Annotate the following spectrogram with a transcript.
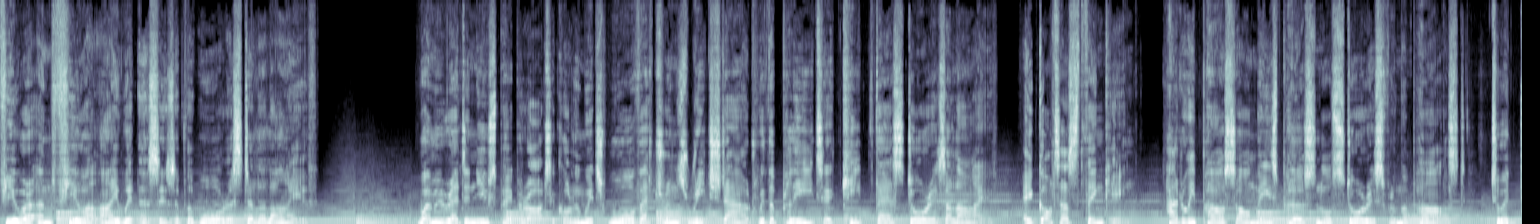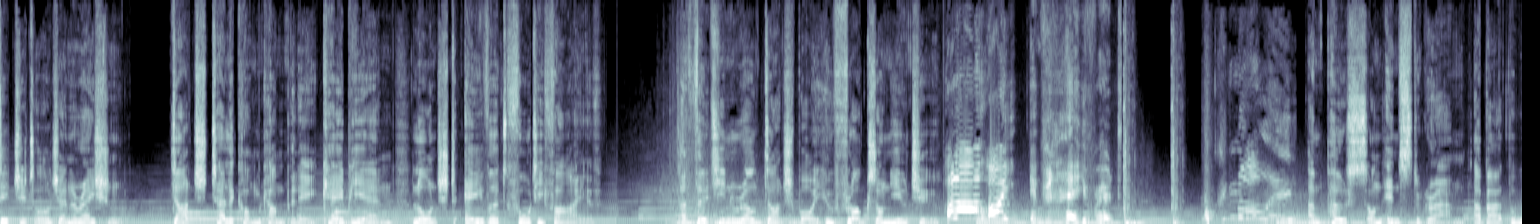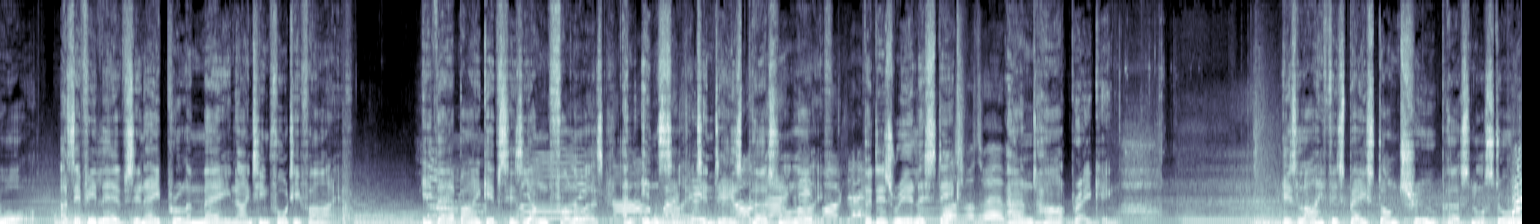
fewer and fewer eyewitnesses of the war are still alive. When we read a newspaper article in which war veterans reached out with a plea to keep their stories alive, it got us thinking, how do we pass on these personal stories from the past to a digital generation? Dutch telecom company KPN launched Evert 45, a 13-year-old Dutch boy who vlogs on YouTube. Hallo, hoi, ik ben Evert. and posts on Instagram about the war as if he lives in April and May 1945. He thereby gives his young followers an insight into his personal life that is realistic and heartbreaking. His life is based on true personal stories.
